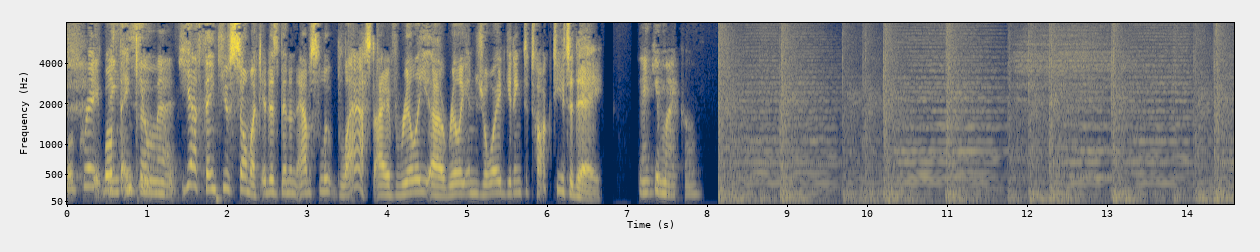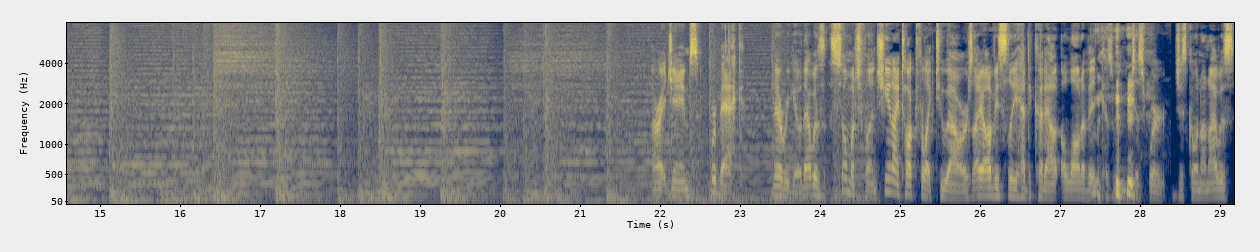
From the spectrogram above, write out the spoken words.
well, great. Well, thank, thank, you so much. Yeah. Thank you so much. It has been an absolute blast. I've really, uh, really enjoyed getting to talk to you today. Thank you, Michael. All right, James, we're back. There we go. That was so much fun. She and I talked for like two hours. I obviously had to cut out a lot of it because we just were just going on. I was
